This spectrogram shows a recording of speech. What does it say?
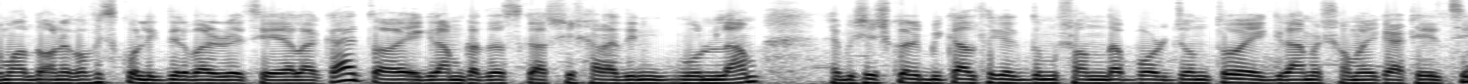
আমাদের অনেক অফিস কলিগদের বাড়ি রয়েছে এই এলাকায়। তো এই গ্রামটাতে আজকে আসি সারাদিন ঘুরলাম। বিশেষ করে বিকাল থেকে একদম সন্ধ্যা পর্যন্ত এই গ্রামে সময় কাটিয়েছি।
